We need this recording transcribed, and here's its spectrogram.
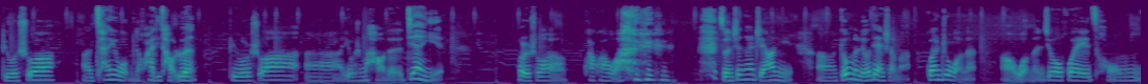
比如说。呃，参与我们的话题讨论，比如说，呃，有什么好的建议，或者说夸夸我。总之呢，只要你，呃，给我们留点什么，关注我们，啊，我们就会从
